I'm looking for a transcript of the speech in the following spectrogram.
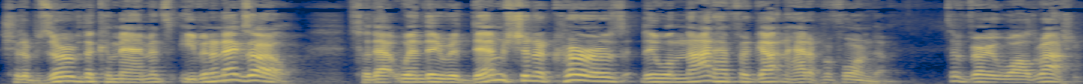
should observe the commandments even in exile, so that when the redemption occurs, they will not have forgotten how to perform them. It's a very wild Rashi.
